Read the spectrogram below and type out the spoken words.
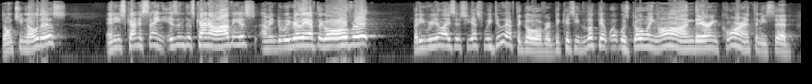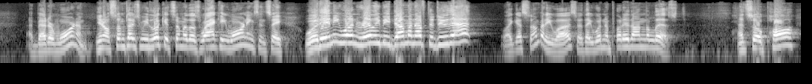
don't you know this? And he's kind of saying, isn't this kind of obvious? I mean, do we really have to go over it? But he realizes, yes, we do have to go over it because he looked at what was going on there in Corinth and he said, I better warn them. You know, sometimes we look at some of those wacky warnings and say, would anyone really be dumb enough to do that? Well, I guess somebody was, or they wouldn't have put it on the list. And so Paul,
